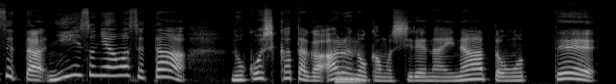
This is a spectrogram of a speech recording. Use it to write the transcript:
せたニーズに合わせた残し方があるのかもしれないなと思って、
